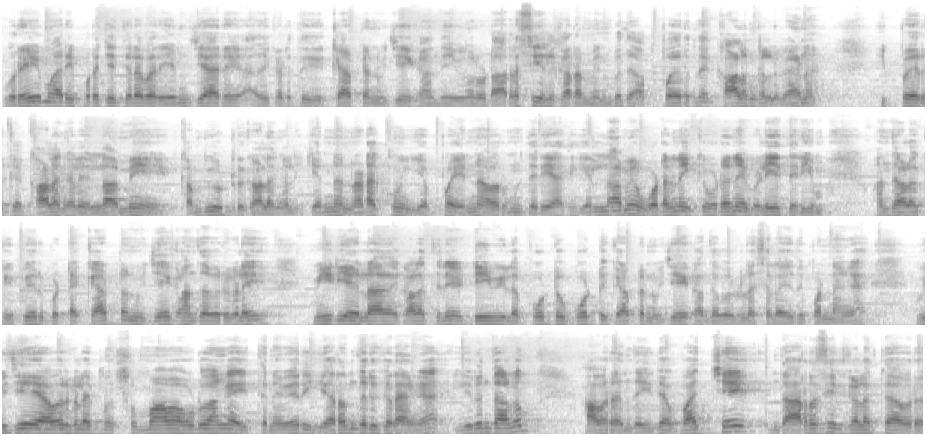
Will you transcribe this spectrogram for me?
ஒரே மாதிரி புரட்சித் தலைவர் எம்ஜிஆர் அதுக்கடுத்து கேப்டன் விஜயகாந்த் இவங்களோட அரசியல் களம் என்பது அப்போ இருந்த காலங்கள் வேணாம் இப்போ இருக்க காலங்கள் எல்லாமே கம்ப்யூட்டர் காலங்கள். என்ன நடக்கும் எப்போ என்ன வரும்னு தெரியாது. எல்லாமே உடனேக்கு உடனே வெளியே தெரியும். அந்த அளவுக்கு பேர்பட்ட கேப்டன் விஜயகாந்த் அவர்களே மீடியா இல்லாத காலத்திலே டிவியில் போட்டு போட்டு கேப்டன் விஜயகாந்த் அவர்களை சில இது பண்ணாங்க. விஜய் அவர்களை இப்போ சும்மாவாக விடுவாங்க. இத்தனை பேர் இறந்துருக்கிறாங்க. இருந்தாலும் அவர் அந்த இதை வச்சே இந்த அரசியல் காலத்தை அவர்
